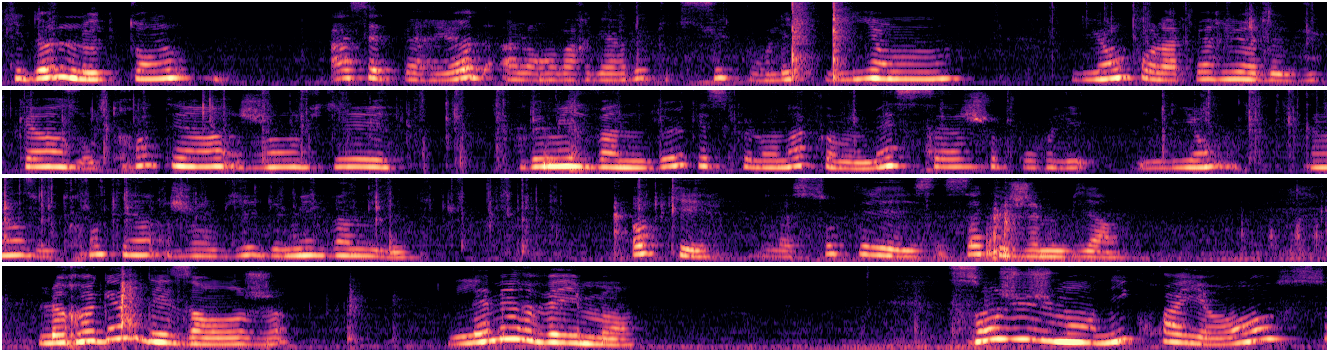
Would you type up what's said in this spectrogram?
qui donne le ton à cette période. Alors, on va regarder tout de suite pour les lions. Lyon pour la période du 15 au 31 janvier 2022. Qu'est-ce que l'on a comme message pour les Lions 15 au 31 janvier 2022 Ok, il a sauté, c'est ça que j'aime bien. Le regard des anges, l'émerveillement, sans jugement ni croyance,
